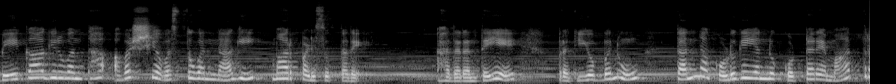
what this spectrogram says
ಬೇಕಾಗಿರುವಂತಹ ಅವಶ್ಯ ವಸ್ತುವನ್ನಾಗಿ ಮಾರ್ಪಡಿಸುತ್ತದೆ. ಅದರಂತೆಯೇ ಪ್ರತಿಯೊಬ್ಬನೂ ತನ್ನ ಕೊಡುಗೆಯನ್ನು ಕೊಟ್ಟರೆ ಮಾತ್ರ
